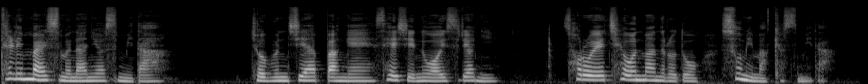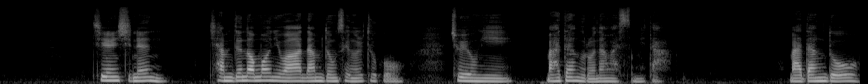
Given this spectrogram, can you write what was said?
틀린 말씀은 아니었습니다. 좁은 지하방에 셋이 누워 있으려니 서로의 체온만으로도 숨이 막혔습니다. 지은 씨는 잠든 어머니와 남동생을 두고 조용히 마당으로 나왔습니다. 마당도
